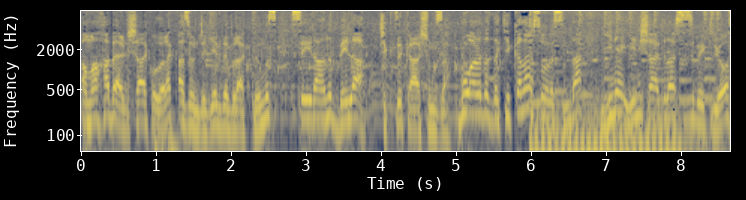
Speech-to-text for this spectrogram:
ama haberli şarkı olarak az önce geride bıraktığımız Seyranı Bela çıktı karşımıza. Bu arada dakikalar sonrasında yine yeni şarkılar sizi bekliyor.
